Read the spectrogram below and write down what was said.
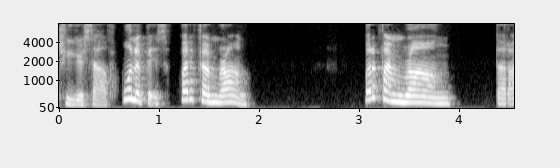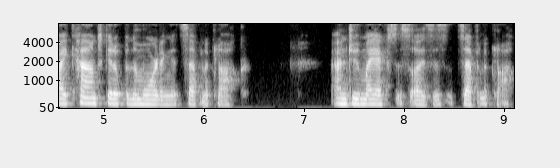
to yourself. One of is, what if I'm wrong? What if I'm wrong that I can't get up in the morning at seven o'clock and do my exercises at seven o'clock?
